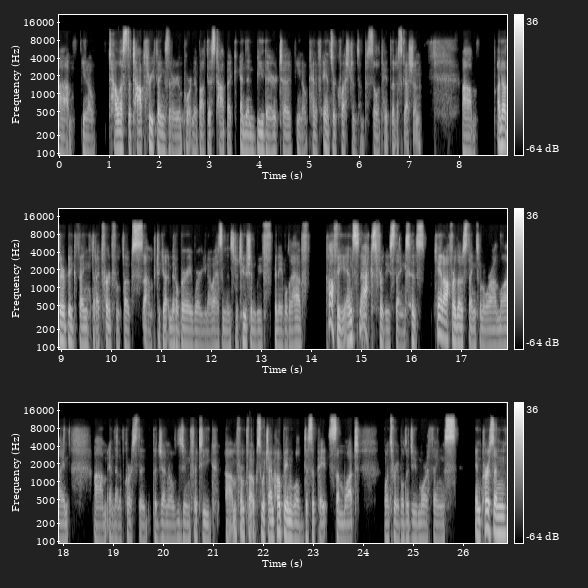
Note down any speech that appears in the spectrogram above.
um, you know, tell us the top three things that are important about this topic and then be there to you know kind of answer questions and facilitate the discussion. Um, another big thing that i've heard from folks um, particularly at middlebury where you know as an institution we've been able to have coffee and snacks for these things is can't offer those things when we're online. Um, and then of course the the general zoom fatigue um, from folks which i'm hoping will dissipate somewhat once we're able to do more things in person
